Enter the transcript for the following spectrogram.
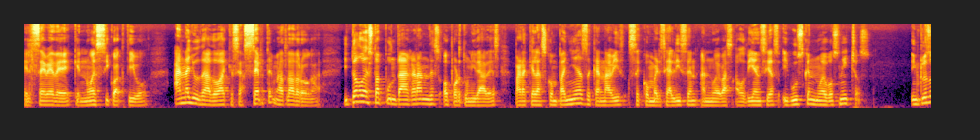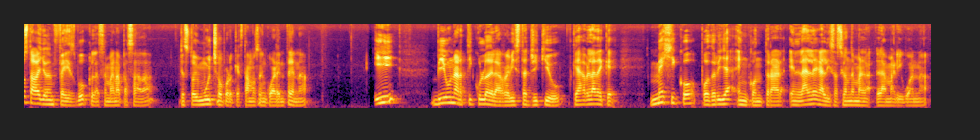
el CBD, que no es psicoactivo, han ayudado a que se acepte más la droga y todo esto apunta a grandes oportunidades para que las compañías de cannabis se comercialicen a nuevas audiencias y busquen nuevos nichos. Incluso estaba yo en Facebook la semana pasada, que estoy mucho porque estamos en cuarentena, y vi un artículo de la revista GQ que habla de que México podría encontrar en la legalización de la marihuana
